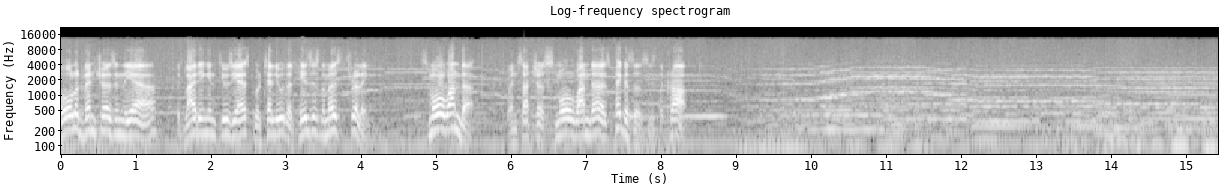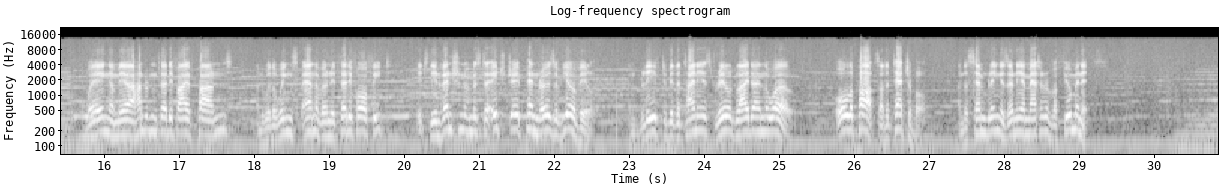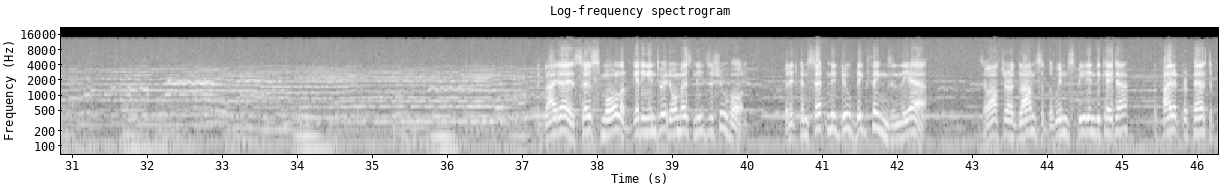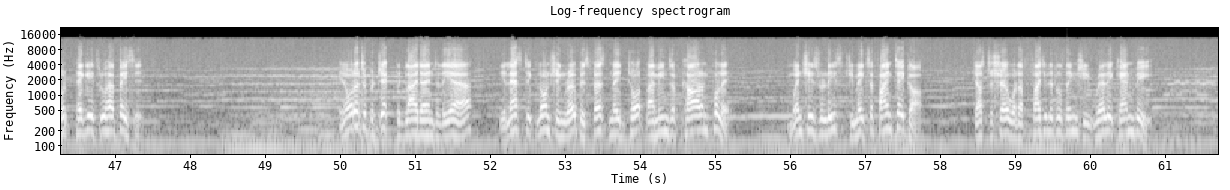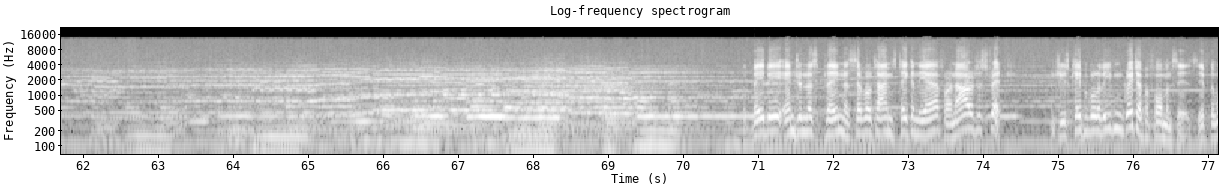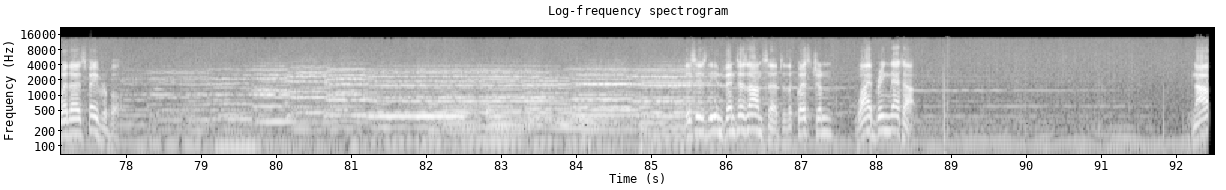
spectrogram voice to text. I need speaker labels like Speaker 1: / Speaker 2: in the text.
Speaker 1: all adventures in the air, the gliding enthusiast will tell you that his is the most thrilling. Small wonder, when such a small wonder as Pegasus is the craft. Weighing a mere 135 pounds and with a wingspan of only 34 feet, it's the invention of Mr. H.J. Penrose of Yeovil and believed to be the tiniest real glider in the world. All the parts are detachable and assembling is only a matter of a few minutes. Glider is so small that getting into it almost needs a shoehorn, but it can certainly do big things in the air. So after a glance at the wind speed indicator, the pilot prepares to put Peggy through her paces. In order to project the glider into the air, the elastic launching rope is first made taut by means of car and pulley. And when she's released, she makes a fine takeoff, just to show what a flighty little thing she really can be. Baby engineless plane has several times taken the air for an hour at a stretch, and she's capable of even greater performances if the weather is favorable. This is the inventor's answer to the question, why bring that up?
